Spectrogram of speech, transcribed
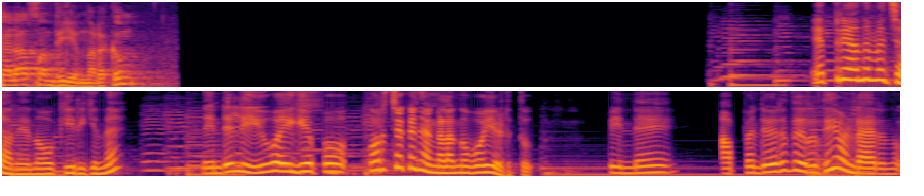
കലാസന്ധിയും നടക്കും. എത്രയാന്നും വെച്ചാ നീ നോക്കിയിരിക്കുന്നേ? നിന്റെ ലീവ് വൈകിയപ്പോ കുറച്ചൊക്കെ ഞങ്ങൾ അങ്ങ് പോയി എടുത്തു. പിന്നെ അപ്പന്റെ ഒരു ധൃതി ഉണ്ടായിരുന്നു.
